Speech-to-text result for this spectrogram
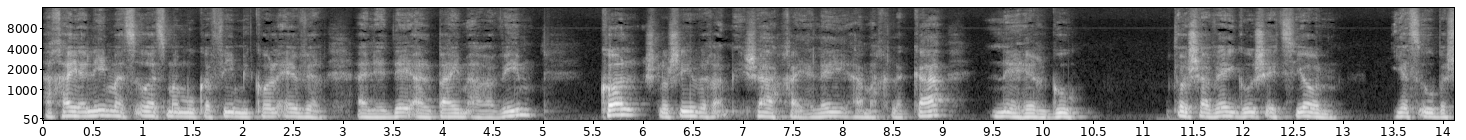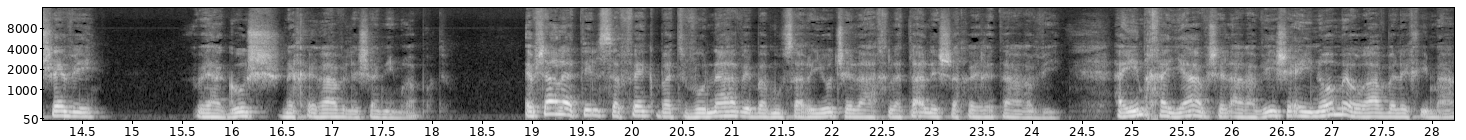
החיילים מצאו עצמם מוקפים מכל עבר על ידי אלפיים ערבים, כל 35 חיילי המחלקה נהרגו. תושבי גוש עציון יצאו בשבי, והגוש נחרב לשנים רבות. אפשר להטיל ספק בתבונה ובמוסריות של ההחלטה לשחרר את הערבי. האם חייו של ערבי שאינו מעורב בלחימה,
